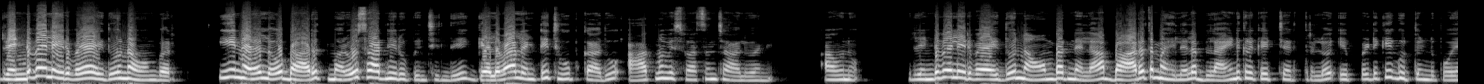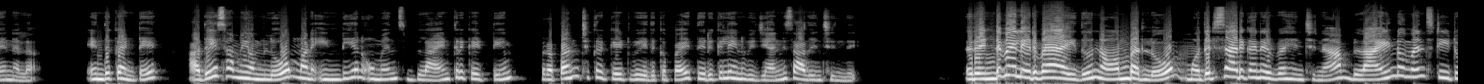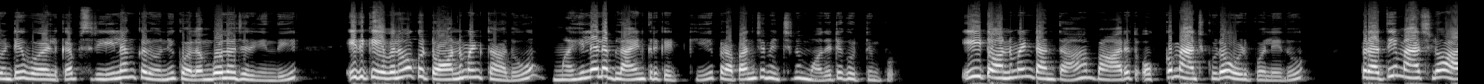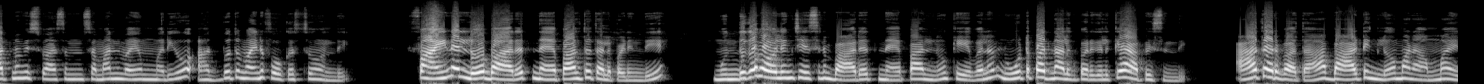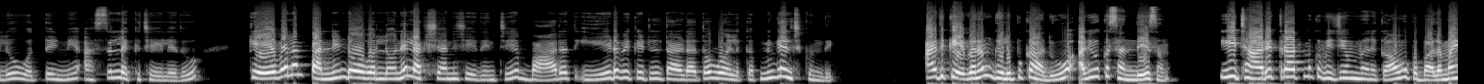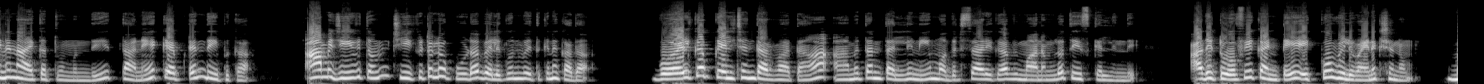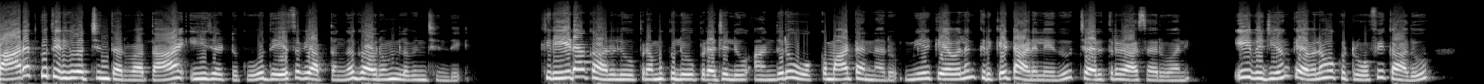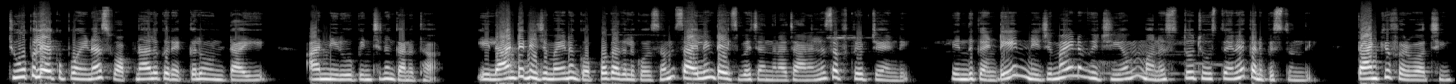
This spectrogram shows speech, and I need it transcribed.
రెండు వేల ఇరవై ఐదు నవంబర్. ఈ నెలలో భారత్ మరోసారి నిరూపించింది గెలవాలంటే చూపు కాదు ఆత్మవిశ్వాసం చాలు అని. అవును రెండు వేల ఇరవై ఐదు నవంబర్ నెల భారత మహిళల బ్లైండ్ క్రికెట్ చరిత్రలో ఎప్పటికీ గుర్తుండిపోయే నెల. ఎందుకంటే అదే సమయంలో మన Indian women's blind cricket team ప్రపంచ క్రికెట్ వేదికపై తిరిగిలేని విజయాన్ని సాధించింది. రెండు వేల ఇరవై ఐదు నవంబర్లో మొదటిసారిగా నిర్వహించిన blind women's T twenty world cup శ్రీలంకలోని కొలంబోలో జరిగింది. ఇది కేవలం ఒక టోర్నమెంట్ కాదు మహిళల బ్లైండ్ క్రికెట్కి ప్రపంచం ఇచ్చిన మొదటి గుర్తింపు. ఈ టోర్నమెంట్ అంతా భారత్ ఒక్క మ్యాచ్ కూడా ఓడిపోలేదు. ప్రతి మ్యాచ్లో ఆత్మవిశ్వాసం సమన్వయం మరియు అద్భుతమైన ఫోకస్తో ఉంది. ఫైనల్లో భారత్ నేపాల్తో తలపడింది. ముందుగా బౌలింగ్ చేసిన భారత్ నేపాల్ను కేవలం నూట పద్నాలుగు పరుగులకే ఆపేసింది. ఆ తర్వాత బ్యాటింగ్లో మన అమ్మాయిలు ఒత్తిడిని అస్సలు లెక్క చేయలేదు. కేవలం పన్నెండు ఓవర్లోనే లక్ష్యాన్ని ఛేదించి భారత్ ఏడు వికెట్ల తేడాతో వరల్డ్ కప్ని గెలుచుకుంది. అది కేవలం గెలుపు కాదు అది ఒక సందేశం. ఈ చారిత్రాత్మక విజయం వెనుక ఒక బలమైన నాయకత్వం ఉంది తనే కెప్టెన్ దీపిక. ఆమె జీవితం చీకటిలో కూడా వెలుగును వెతికిన కథ. వరల్డ్ కప్ గెలిచిన తర్వాత ఆమె తన తల్లిని మొదటిసారిగా విమానంలో తీసుకెళ్ళింది. అది ట్రోఫీ కంటే ఎక్కువ విలువైన క్షణం. భారత్కు తిరిగి వచ్చిన తర్వాత ఈ జట్టుకు దేశవ్యాప్తంగా గౌరవం లభించింది. క్రీడాకారులు ప్రముఖులు ప్రజలు అందరూ ఒక్క మాట అన్నారు. మీరు కేవలం క్రికెట్ ఆడలేదు చరిత్ర రాశారు అని. ఈ విజయం కేవలం ఒక ట్రోఫీ కాదు చూపు లేకపోయినా స్వప్నాలకు రెక్కలు ఉంటాయి అని నిరూపించిన ఘనత. ఇలాంటి నిజమైన గొప్ప కథల కోసం సైలెంట్ టైల్స్ బై చందన ఛానల్ని సబ్స్క్రైబ్ చేయండి. ఎందుకంటే నిజమైన విజయం మనసుతో చూస్తేనే కనిపిస్తుంది. Thank you for watching.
